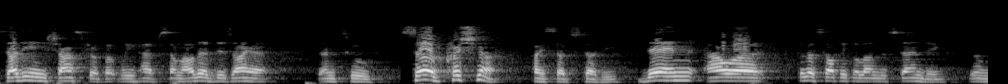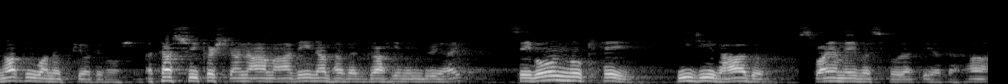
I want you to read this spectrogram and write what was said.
studying Shastra but we have some other desire than to serve Krishna by such study, then our philosophical understanding will not be one of pure devotion. Atah Shri Krishna Nam Adi na bhavad grahya indriyai sevon mukhe biji bhado swayameva spurati ataha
